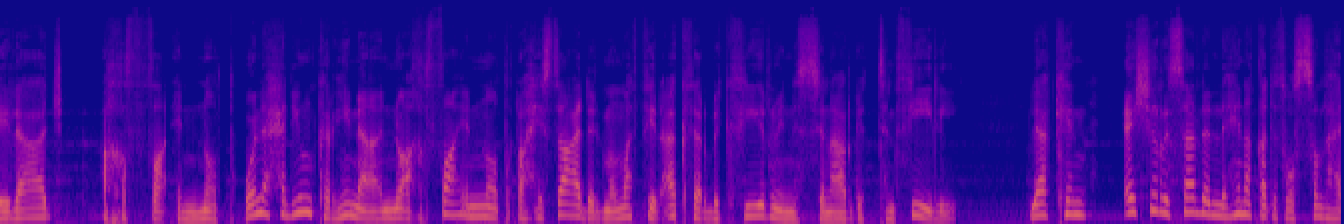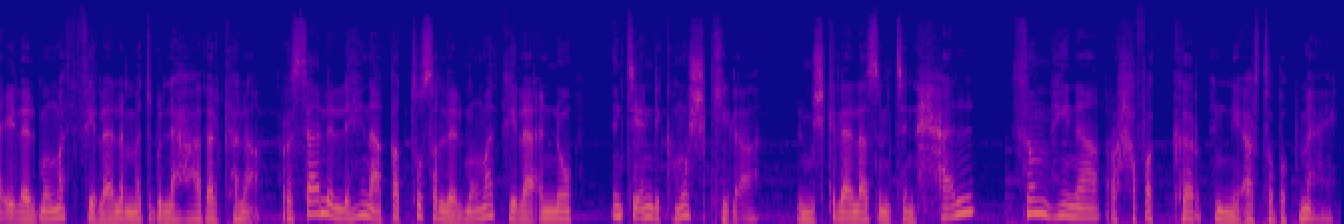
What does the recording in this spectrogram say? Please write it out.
علاج أخصائي النطق. ولا أحد ينكر هنا أنه أخصائي النطق راح يساعد الممثل أكثر بكثير من السيناريو التمثيلي. لكن إيش الرسالة اللي هنا قد توصلها إلى الممثلة لما تقول لها هذا الكلام؟ الرسالة اللي هنا قد توصل للممثلة أنه أنت عندك مشكلة، المشكلة لازم تنحل، ثم هنا راح أفكر أني أرتبط معك.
